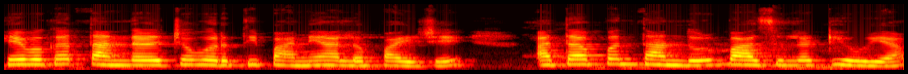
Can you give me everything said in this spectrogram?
हे बघा तांदळाच्या वरती पाणी आलं पाहिजे. आता आपण तांदूळ बाजूला ठेवूया.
